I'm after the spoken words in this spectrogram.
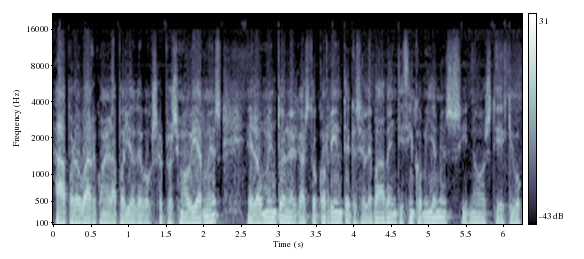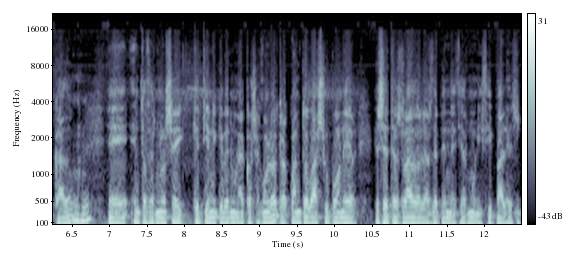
a aprobar con el apoyo de Vox el próximo viernes, el aumento en el gasto corriente que se eleva a 25 millones, si no estoy equivocado. Eh, entonces no sé qué tiene que ver una cosa con la otra, cuánto va a suponer ese traslado de las dependencias municipales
